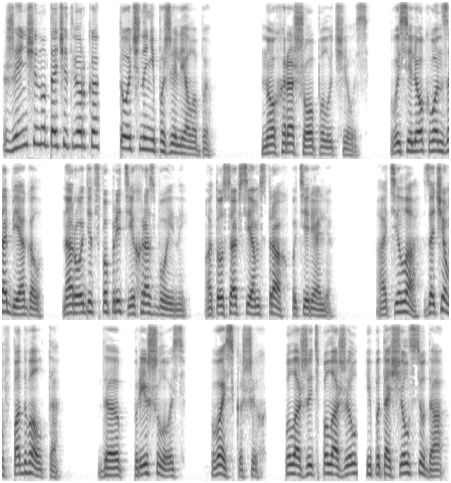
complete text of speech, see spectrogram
Женщину та четверка точно не пожалела бы. Но хорошо получилось. Василек вон забегал. Народец попритих разбойный. А то совсем страх потеряли. А тела зачем в подвал-то? Да пришлось. Васька ших. Положить положил и потащил сюда.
